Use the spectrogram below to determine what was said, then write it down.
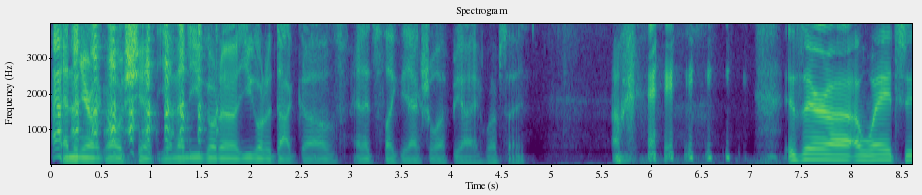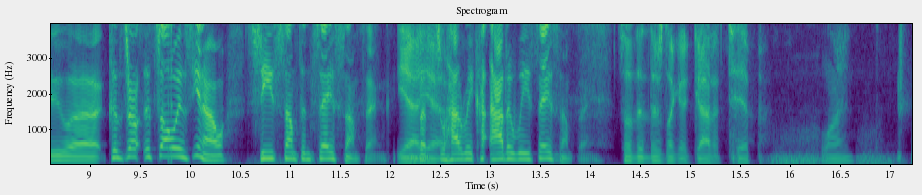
and then you're like, oh shit. And then you go to, you go to .gov and it's like the actual FBI website. okay. Is there a, a way to? Uh, because it's always you know see something, say something. Yeah, But yeah. so how do we how do we say something? So th- there's like a got a tip line.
